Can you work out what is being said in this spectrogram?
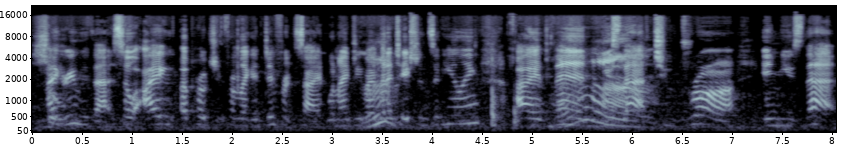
So- I agree with that. So I approach it from like a different side. When I do my Mm. meditations and healing, I then use Ah. that to draw and use that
